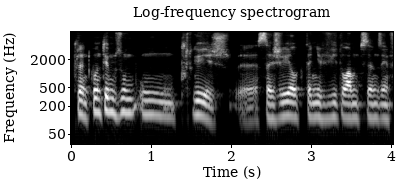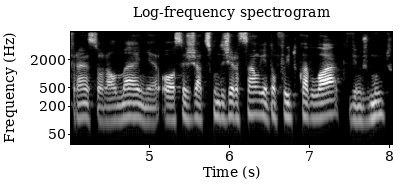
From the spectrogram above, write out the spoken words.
Portanto, quando temos um, um, português, eh, seja ele que tenha vivido lá muitos anos em França ou na Alemanha, ou seja já de segunda geração, e então foi educado lá, que vemos muito,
